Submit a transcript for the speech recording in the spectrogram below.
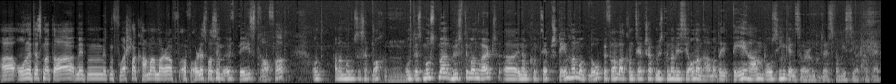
äh, ohne dass man da mit dem, mit dem Vorschlaghammer mal auf, auf alles, was im ÖFB ist, draufhaut. Und, aber man muss es halt machen. Und das muss man, müsste man halt äh, in einem Konzept stehen haben und noch, bevor man ein Konzept schreibt, müsste man Visionen haben und eine Idee haben, wo es hingehen soll. Und das vermisse ich halt komplett.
